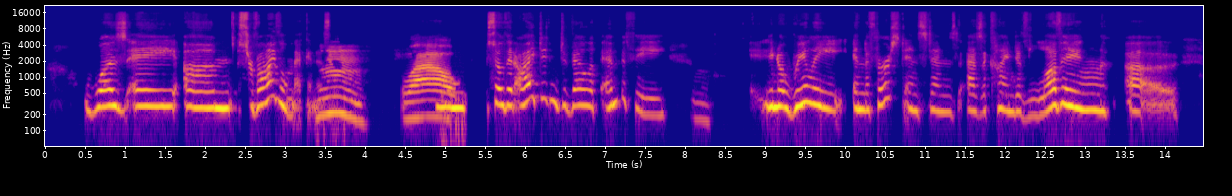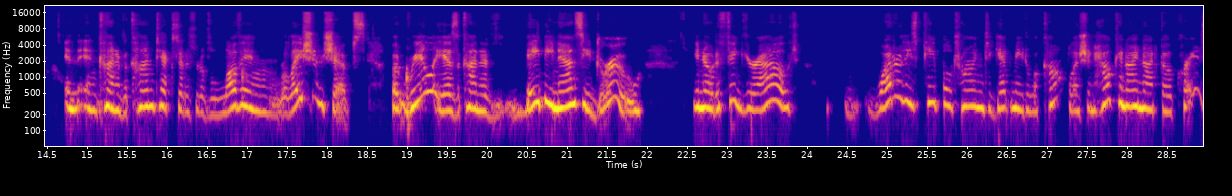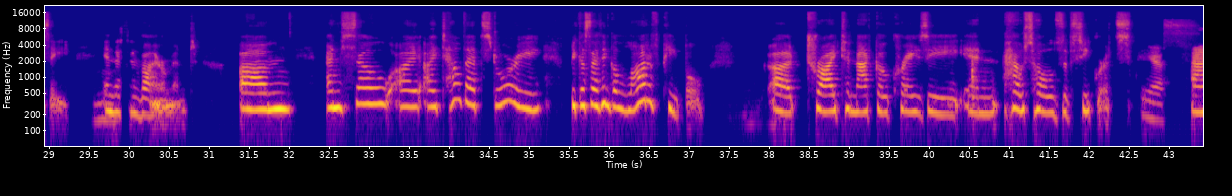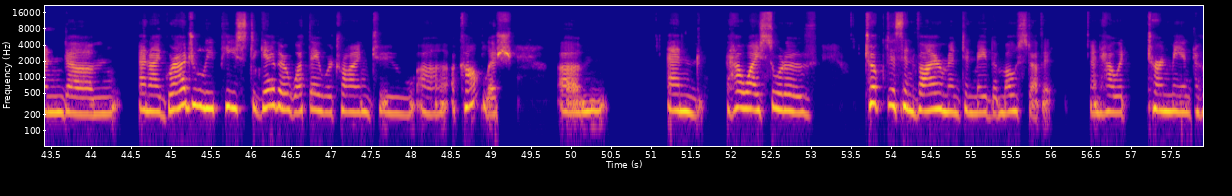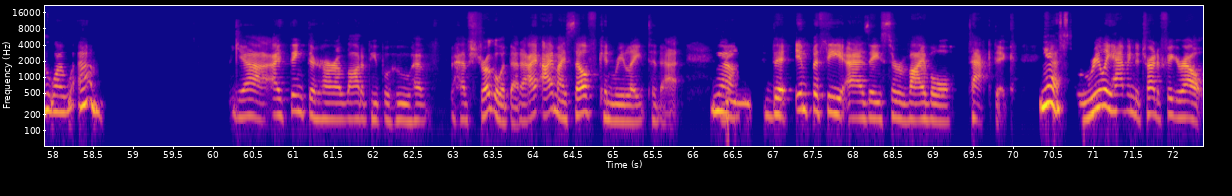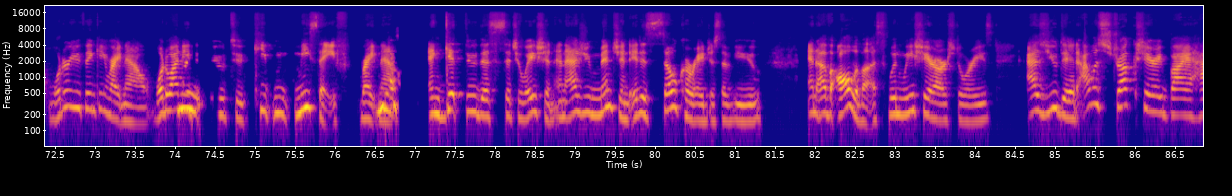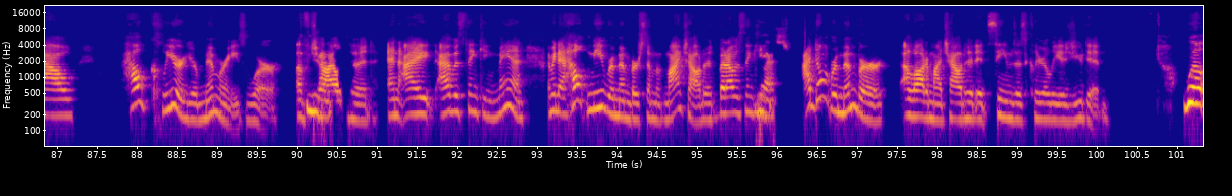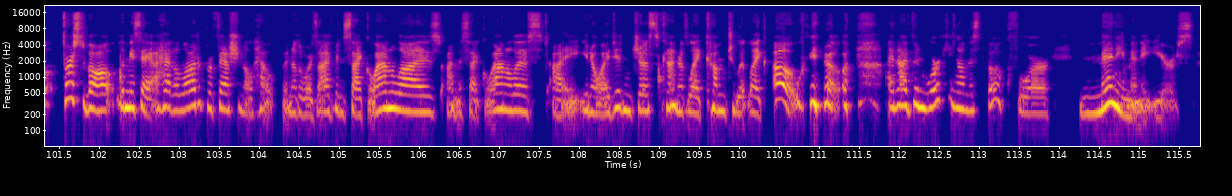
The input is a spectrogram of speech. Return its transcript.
was a um, survival mechanism. Mm, wow. Um, so that I didn't develop empathy, mm. you know, really in the first instance as a kind of loving, uh, in, in kind of a context of sort of loving relationships, but really as a kind of baby Nancy Drew, you know, to figure out what are these people trying to get me to accomplish and how can I not go crazy mm. in this environment? Um, and so I, I tell that story because I think a lot of people uh, try to not go crazy in households of secrets. Yes. And um, and I gradually pieced together what they were trying to uh, accomplish, um, and how I sort of took this environment and made the most of it, and how it turned me into who I am. Yeah, I think there are a lot of people who have have struggled with that. I, I myself can relate to that. Yeah. The, the empathy as a survival tactic. Yes. Really having to try to figure out what are you thinking right now? What do I need Right. to do to keep m- me safe right now Yes. and get through this situation? And as you mentioned, it is so courageous of you and of all of us when we share our stories as you did. I was struck Sherry by how how clear your memories were of Yeah. childhood and i i was thinking man i mean it helped me remember some of my childhood but i was thinking Yes. i don't remember a lot of my childhood it seems as clearly as you did Well, first of all, let me say I had a lot of professional help. In other words, I've been psychoanalyzed. I'm a psychoanalyst. I, you know, I didn't just kind of like come to it like, oh, you know, and I've been working on this book for many, many years.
